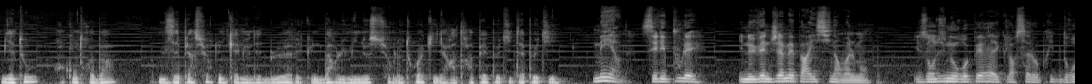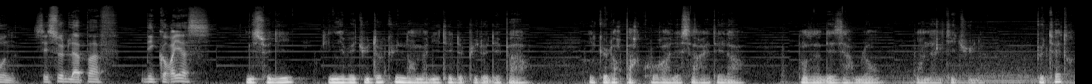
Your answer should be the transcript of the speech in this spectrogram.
Bientôt, en contrebas, ils aperçurent une camionnette bleue avec une barre lumineuse sur le toit qui les rattrapait petit à petit. Merde, c'est les poulets. Ils ne viennent jamais par ici normalement. Ils ont dû nous repérer avec leur saloperie de drone. C'est ceux de la PAF, des coriaces. Il se dit qu'il n'y avait eu d'aucune normalité depuis le départ et que leur parcours allait s'arrêter là, dans un désert blanc, en altitude. Peut-être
